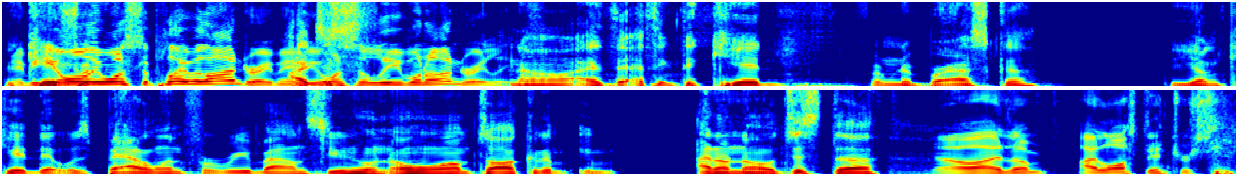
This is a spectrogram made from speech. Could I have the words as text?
the Maybe he only wants to play with Andre. Maybe I he wants to leave when Andre leaves. No, I, th- I think the kid from Nebraska, the young kid that was battling for rebounds. You don't know who I'm talking about. I don't know. Just uh, No, I don't, I lost interest. In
